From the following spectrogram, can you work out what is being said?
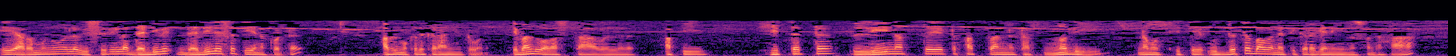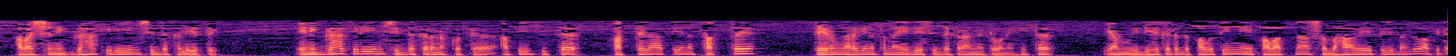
ඒ අරමුණු වල විසිරිලා දැඩි දැඩි ලෙස තියෙනකොට අපි මොකද කරන්න ඕන? ඒ බඳු අවස්ථාවල අපි හිතට ලීනත්වයට පත්වන්නටත් නොදී නමුත් හිතේ උද්දත බව නැති කර ගැනීම සඳහා අවශ්‍ය නිග්‍රහ කිරීම සිද්ධ කළ යුතුයි. ඒ නිග්‍රහ කිරීම සිද්ධ කරනකොට අපි හිත පත් වෙලා තියෙන తত্ত্বය තේරුම් අරගෙන තමයි ඒ දේ සිද්ධ කරන්නට ඕනේ. හිත යම් විදිහකටද පවතින්නේ මේ පවත්නා ස්වභාවය පිළිබඳව අපිට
